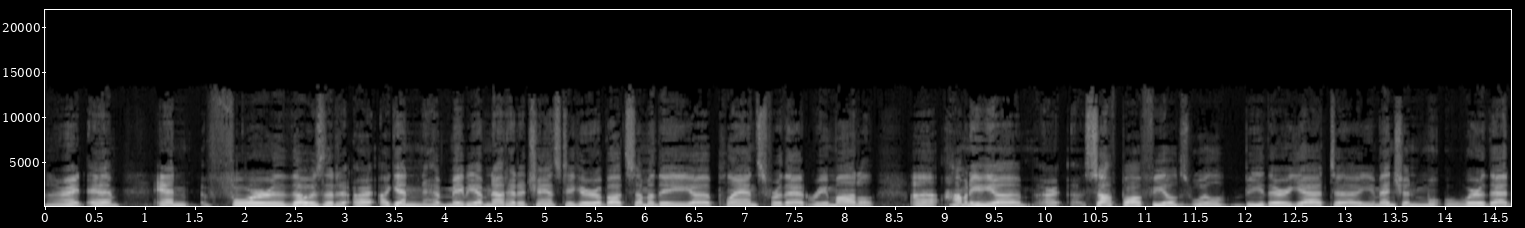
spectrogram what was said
All right. Um, and for those that are, again have maybe have not had a chance to hear about some of the uh, plans for that remodel, uh, how many uh, are, uh, softball fields will be there yet? Uh, you mentioned mo- where that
